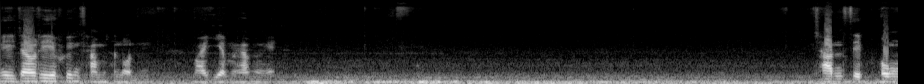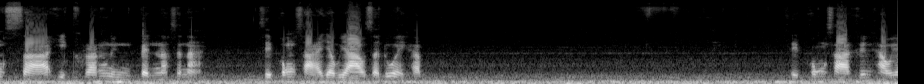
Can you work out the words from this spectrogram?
นี่เจ้าที่เพิ่งทำถนนวายเยี่ยมนะครับตรงนี้ชัน10องศาอีกครั้งหนึ่งเป็นลักษณะ 10 องศายาวๆซะด้วยครับ 10 องศาขึ้นเขาย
